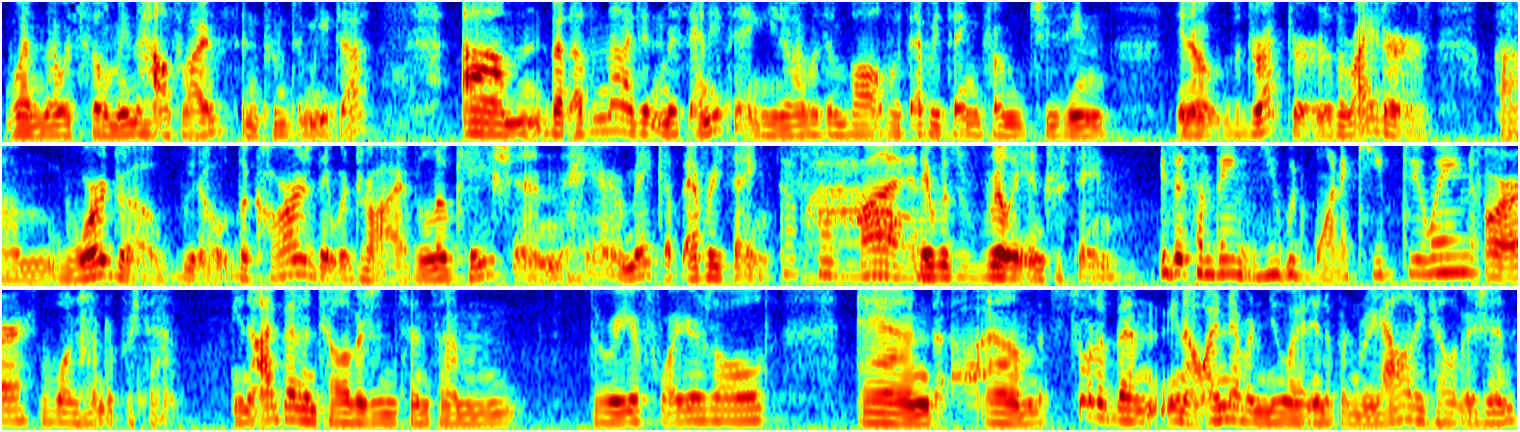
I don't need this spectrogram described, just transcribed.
when I was filming The Housewives in Punta Mita. Um, but other than that, I didn't miss anything. You know, I was involved with everything from choosing, you know, the director, the writer, um, wardrobe, you know, the cars they would drive, the location, hair, makeup, everything. That's so fun. It was really interesting. Is it something you would want to keep doing or 100%. You know, I've been in television since I'm three or four years old. And um, it's sort of been, you know, I never knew I'd end up in reality television.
